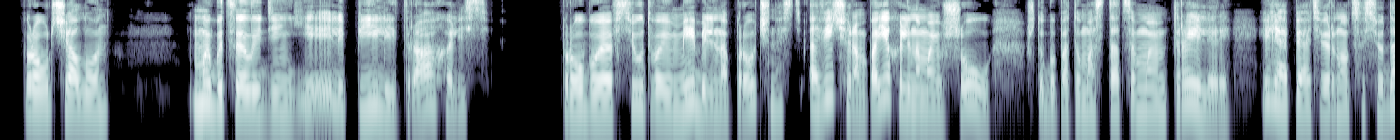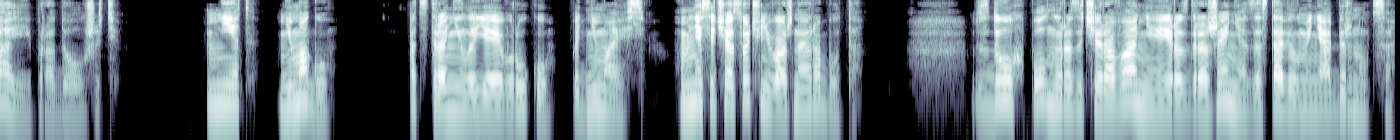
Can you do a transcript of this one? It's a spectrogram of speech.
— проурчал он. «Мы бы целый день ели, пили и трахались пробуя всю твою мебель на прочность, а вечером поехали на моё шоу, чтобы потом остаться в моем трейлере или опять вернуться сюда и продолжить. Нет, не могу. Отстранила я его руку, поднимаясь. У меня сейчас очень важная работа. Вздох, полный разочарования и раздражения, заставил меня обернуться.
